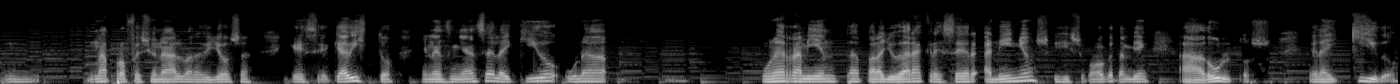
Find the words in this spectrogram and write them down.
mm, una profesional maravillosa, que, se, que ha visto en la enseñanza del aikido una una herramienta para ayudar a crecer a niños y supongo que también a adultos. El aikido,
